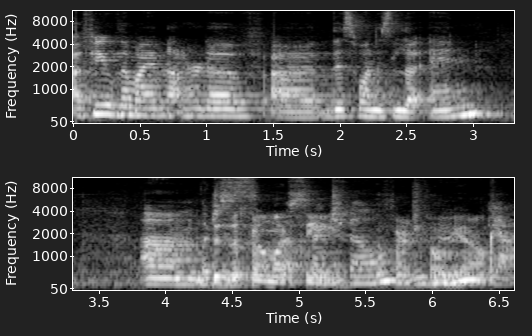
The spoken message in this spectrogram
a few of them I have not heard of. Uh, this one is La Haine. Um, This is a film I've seen. French film. The French film, Mhm, yeah. Yeah.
